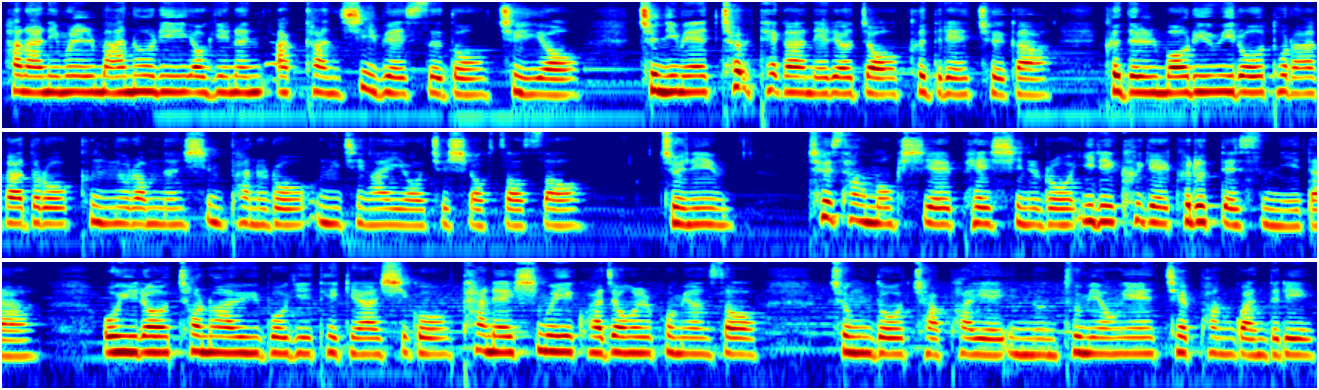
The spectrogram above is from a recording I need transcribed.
하나님을 만홀히 여기는 악한 CBS도 주여 주님의 철퇴가 내려져 그들의 죄가 그들 머리 위로 돌아가도록 극률 없는 심판으로 응징하여 주시옵소서. 주님, 최상목 씨의 배신으로 일이 크게 그릇됐습니다. 오히려 전화위복이 되게 하시고 탄핵 심의 과정을 보면서 중도 좌파에 있는 두 명의 재판관들이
